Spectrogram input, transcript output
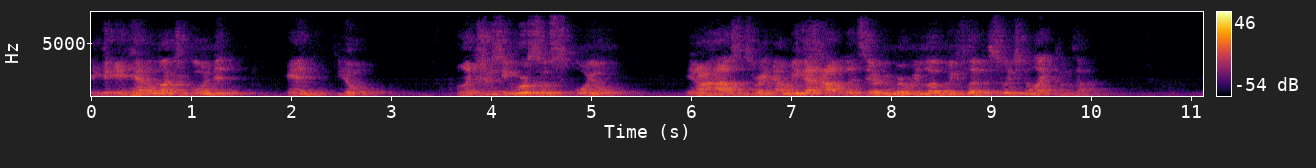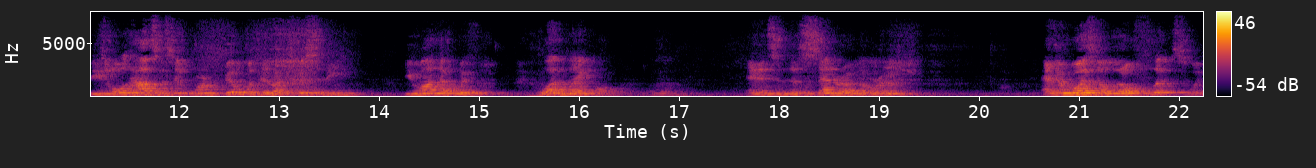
it, it had electrical in it, and you know, electricity. We're so spoiled in our houses right now. We got outlets everywhere we look. We flip a switch, and the light comes on. These old houses that weren't built with electricity, you wound up with one light bulb. Hmm. And it's in the center of the room. And there was no little flip switch.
